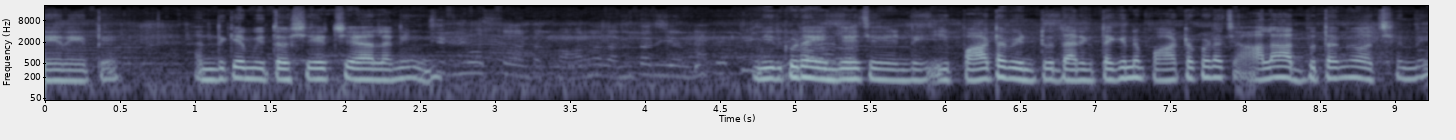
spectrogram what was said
నేనైతే. అందుకే మీతో షేర్ చేయాలని మీరు కూడా ఎంజాయ్ చేయండి. ఈ పాట వింటూ దానికి తగిన పాట కూడా చాలా అద్భుతంగా వచ్చింది.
